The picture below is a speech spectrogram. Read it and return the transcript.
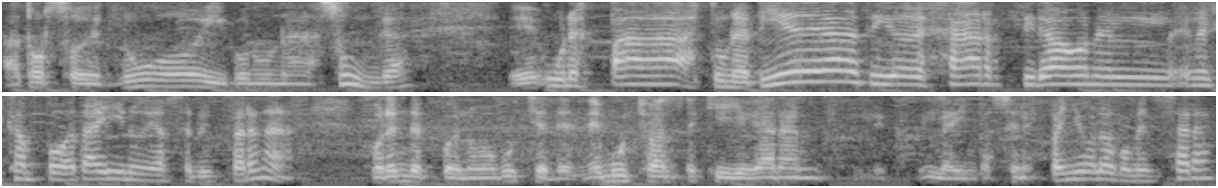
a torso desnudo y con una zunga, eh, una espada hasta una piedra te iba a dejar tirado en el, en el campo de batalla y no iba a servir para nada. Por ende, el pueblo mapuche, desde mucho antes que llegaran la invasión española, comenzara,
